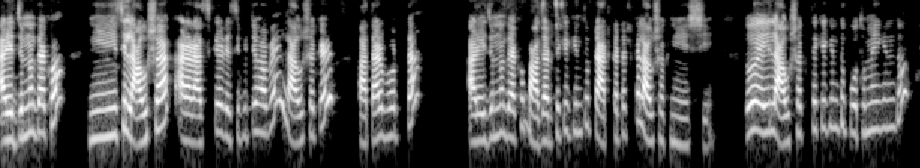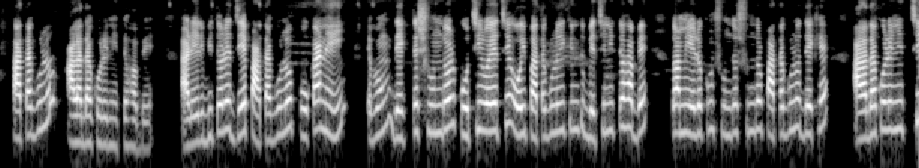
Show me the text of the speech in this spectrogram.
আর এর জন্য দেখো, নিয়ে নিয়েছি লাউ শাক, আর আজকের রেসিপিটি হবে লাউ শাকের পাতার ভর্তা। আর এই জন্য দেখো, বাজার থেকে কিন্তু টাটকা টাটকা লাউ শাক নিয়ে এসেছি। তো এই লাউ শাক থেকে কিন্তু প্রথমেই কিন্তু পাতাগুলো আলাদা করে নিতে হবে। আর এর ভিতরে যে পাতাগুলো পোকা নেই এবং দেখতে সুন্দর কচি রয়েছে, ওই পাতাগুলোই কিন্তু বেছে নিতে হবে। তো আমি এরকম সুন্দর সুন্দর পাতাগুলো দেখে আলাদা করে নিচ্ছি।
